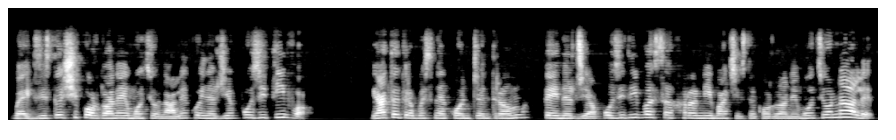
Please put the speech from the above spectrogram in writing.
Mai există și cordoane emoționale cu energie pozitivă. Iată, trebuie să ne concentrăm pe energia pozitivă, să hrănim aceste cordoane emoționale.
